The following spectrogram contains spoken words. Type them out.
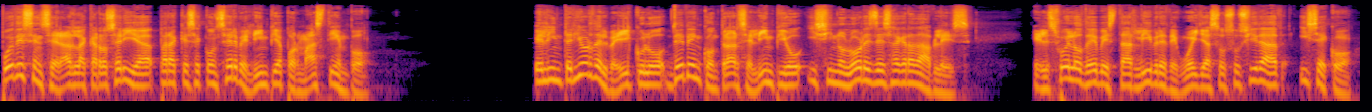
Puedes encerar la carrocería para que se conserve limpia por más tiempo. El interior del vehículo debe encontrarse limpio y sin olores desagradables. El suelo debe estar libre de huellas o suciedad y seco.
